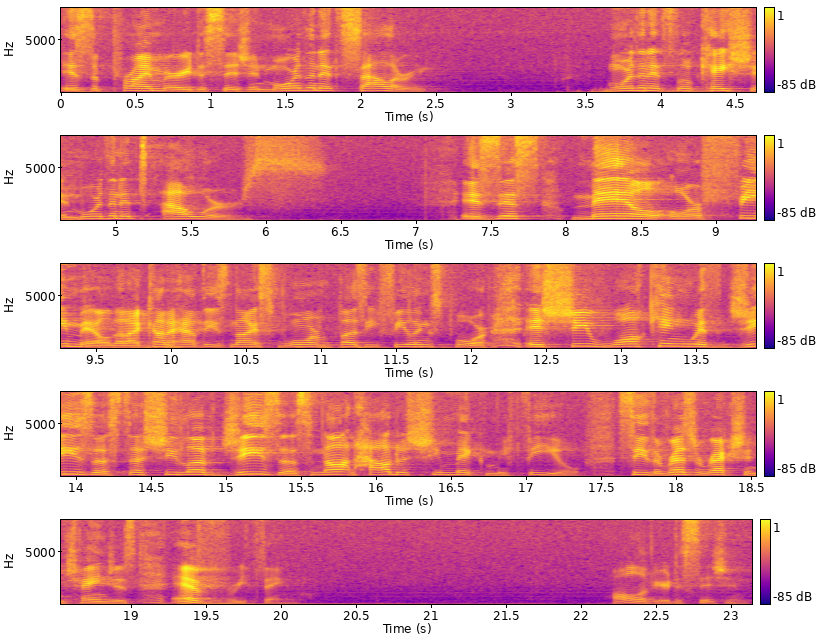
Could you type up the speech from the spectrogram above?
Is the primary decision more than its salary, more than its location, more than its hours? Is this male or female that I kind of have these nice, warm, fuzzy feelings for? Is she walking with Jesus? Does she love Jesus? Not how does she make me feel? See, the resurrection changes everything, all of your decisions.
